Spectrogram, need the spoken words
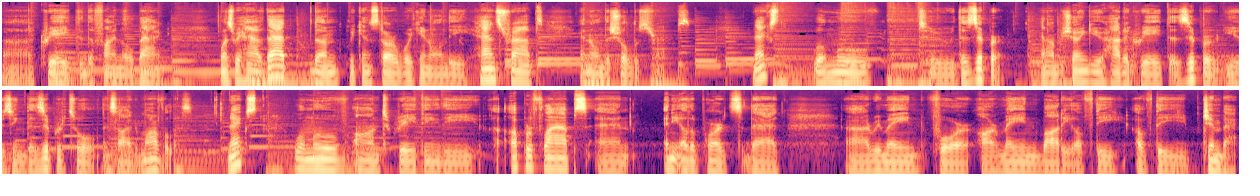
uh, create the final bag. Once we have that done, we can start working on the hand straps and on the shoulder straps. Next, we'll move to the zipper, and I'll be showing you how to create a zipper using the zipper tool inside Marvelous. Next, we'll move on to creating the uh, upper flaps and any other parts that uh, remain for our main body of the of the gym bag.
